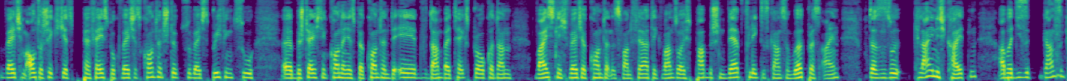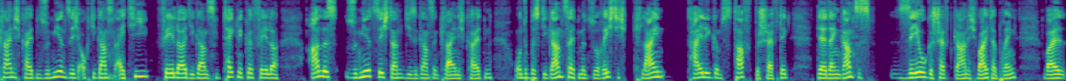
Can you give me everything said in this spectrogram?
welchem Auto schicke ich jetzt per Facebook welches Contentstück zu, welches Briefing zu, äh, bestelle ich den Content jetzt bei content.de, dann bei Textbroker, dann weiß nicht, welcher Content ist wann fertig, wann soll ich es publishen, wer pflegt das Ganze in WordPress ein. Das sind so Kleinigkeiten, aber diese ganzen Kleinigkeiten summieren sich, auch die ganzen IT-Fehler, die ganzen Technical-Fehler, alles summiert sich dann, diese ganzen Kleinigkeiten und du bist die ganze Zeit mit so richtig kleinteiligem Stuff beschäftigt, der dein ganzes SEO-Geschäft gar nicht weiterbringt, weil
